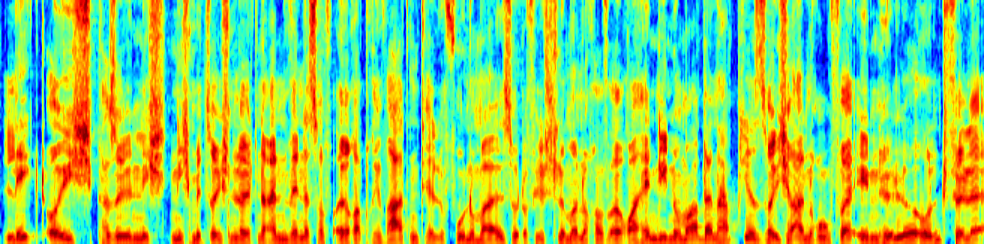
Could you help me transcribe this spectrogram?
Legt euch persönlich nicht mit solchen Leuten an, wenn es auf eurer privaten Telefonnummer ist oder viel schlimmer noch auf eurer Handynummer, dann habt ihr solche Anrufe in Hülle und Fülle.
